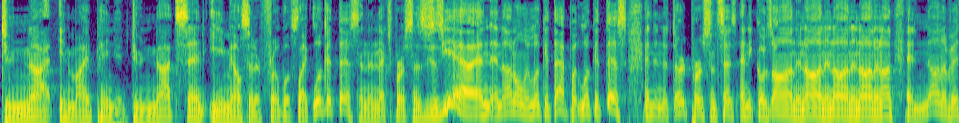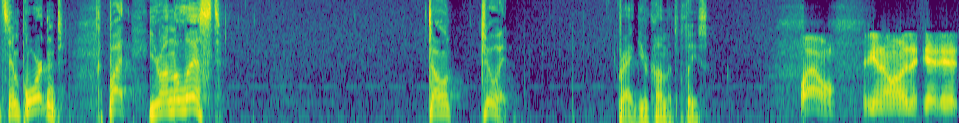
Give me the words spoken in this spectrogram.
Do not, in my opinion, do not send emails that are frivolous. Like, look at this. And the next person says, yeah, and, and not only look at that, but look at this. And then the third person says, and it goes on and on and on and on and on. And none of it's important. But you're on the list. Don't do it. Greg, your comments, please. Wow. You know, it, it,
